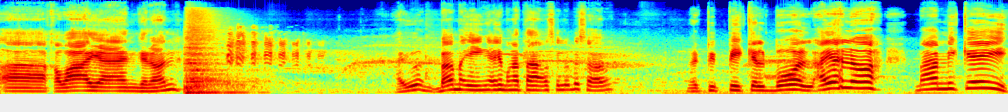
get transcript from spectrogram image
ah, kawayan, ganon. Ayun. Ba, maingay yung mga tao sa labas, ha? Nagpipickle ball. Ayan, oh. Mami K.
